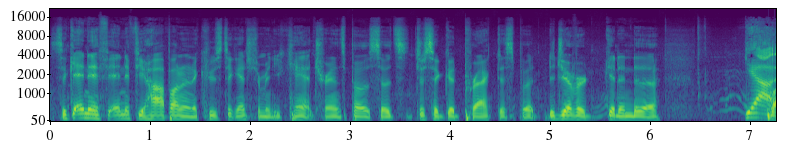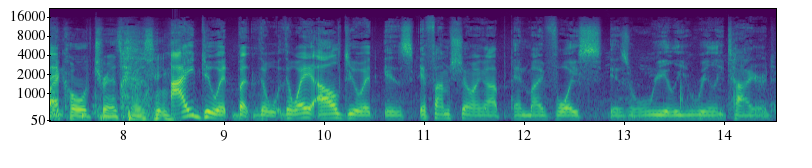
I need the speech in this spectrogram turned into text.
So and if and if you hop on an acoustic instrument, you can't transpose. So it's just a good practice. But did you ever get into the Yeah, black hole of transposing? I do it, but the the way I'll do it is if I'm showing up and my voice is really really tired,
